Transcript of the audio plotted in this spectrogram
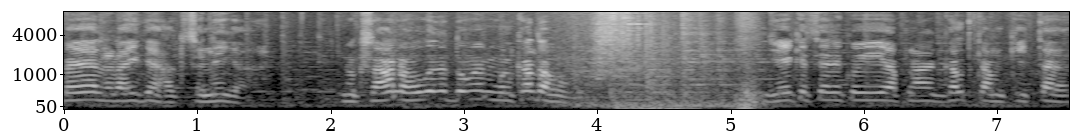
ਮੈਂ ਲੜਾਈ ਦੇ ਹੱਕ 'ਚ ਨਹੀਂ ਗਾ ਨੁਕਸਾਨ ਹੋਊਗਾ ਤਾਂ ਦੋਵੇਂ ਮੁਲਕਾਂ ਦਾ ਹੋਊਗਾ। ਜੇ ਕਿਸੇ ਨੇ ਕੋਈ ਆਪਣਾ ਗਲਤ ਕੰਮ ਕੀਤਾ ਹੈ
